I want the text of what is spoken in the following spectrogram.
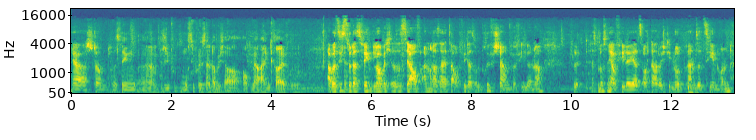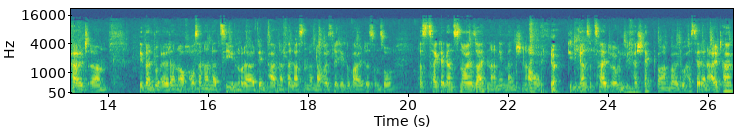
Ja, stimmt. Und deswegen ähm, die, muss die Polizei, glaube ich, ja auch mehr eingreifen. Aber siehst du, deswegen glaube ich, ist es ja auf anderer Seite auch wieder so ein Prüfstand für viele, ne? es müssen ja viele jetzt auch dadurch die Notbremse ziehen und halt ähm, eventuell dann auch auseinanderziehen oder den Partner verlassen, wenn da häusliche Gewalt ist und so. Das zeigt ja ganz neue Seiten an den Menschen auf, ja. die die ganze Zeit irgendwie versteckt waren, weil du hast ja deinen Alltag,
